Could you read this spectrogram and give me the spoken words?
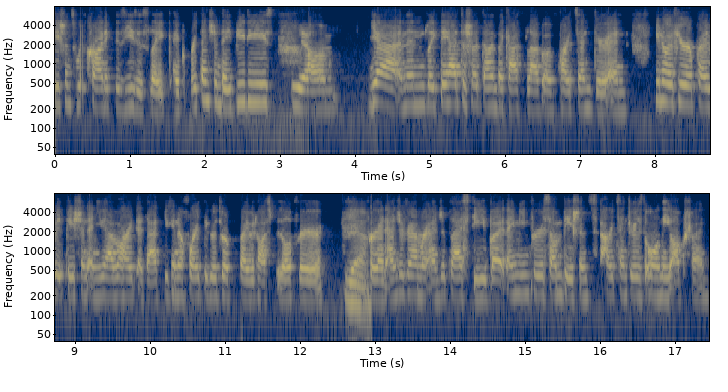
patients with chronic diseases like hypertension, diabetes, Yeah. um, yeah, and then like they had to shut down the cath lab of Heart Center. And you know, if you're a private patient and you have a heart attack, you can afford to go to a private hospital for yeah. for an angiogram or angioplasty. But I mean, for some patients, Heart Center is the only option.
